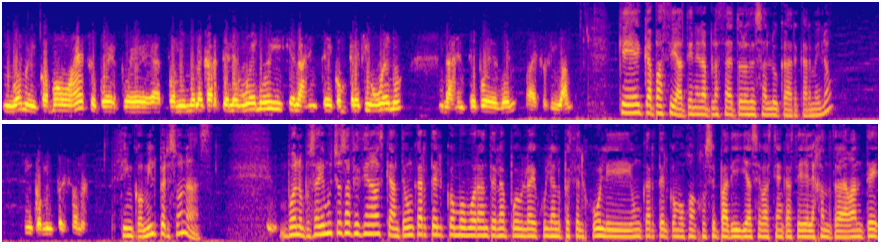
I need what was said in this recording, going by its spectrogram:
y bueno, ¿y cómo es eso? Pues, pues poniéndole carteles buenos y que la gente con precios buenos y la gente, pues bueno, a eso sí van. ¿Qué capacidad tiene la Plaza de Toros de Sanlúcar, Carmelo? 5.000 personas. 5.000 personas. Bueno, pues hay muchos aficionados que ante un cartel como Morante La Puebla y Julián López el Juli, un cartel como Juan José Padilla, Sebastián Castella y Alejandro Tradavante,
